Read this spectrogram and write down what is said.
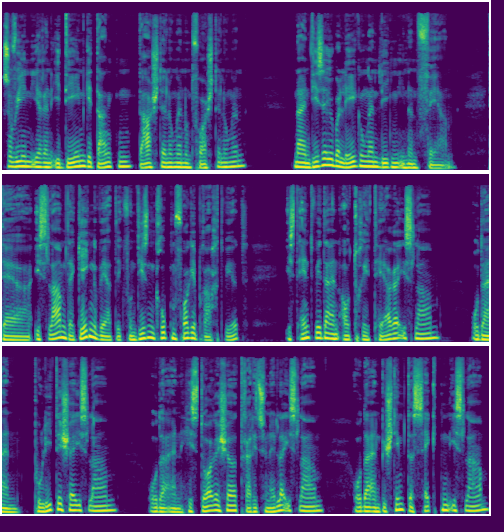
sowie in ihren Ideen, Gedanken, Darstellungen und Vorstellungen? Nein, diese Überlegungen liegen ihnen fern. Der Islam, der gegenwärtig von diesen Gruppen vorgebracht wird, ist entweder ein autoritärer Islam oder ein politischer Islam oder ein historischer, traditioneller Islam oder ein bestimmter Sektenislam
